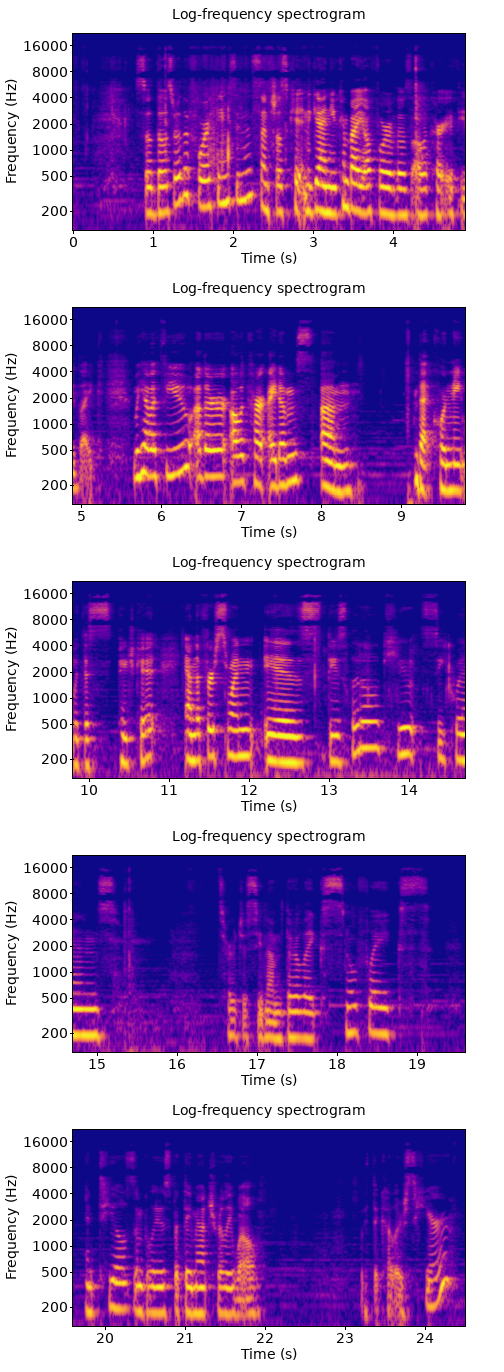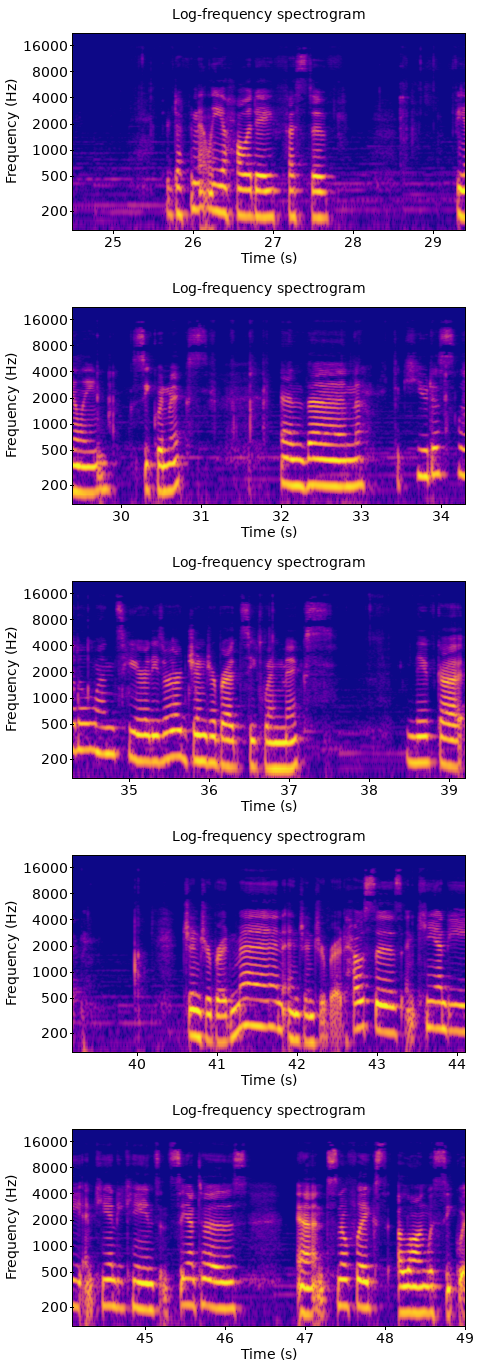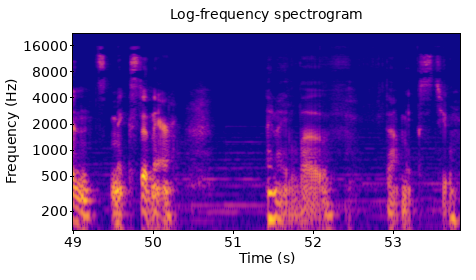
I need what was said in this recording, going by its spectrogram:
So those are the four things in the essentials kit. And again, you can buy all four of those a la carte if you'd like. We have a few other a la carte items um, that coordinate with this page kit. And the first one is these little cute sequins. It's hard to see them. They're like snowflakes and teals and blues, but they match really well with the colors here. They're definitely a holiday festive feeling sequin mix. And then the cutest little ones here, these are our gingerbread sequin mix. And they've got gingerbread men and gingerbread houses and candy and candy canes and Santas and snowflakes along with sequins mixed in there. And I love that mix too.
